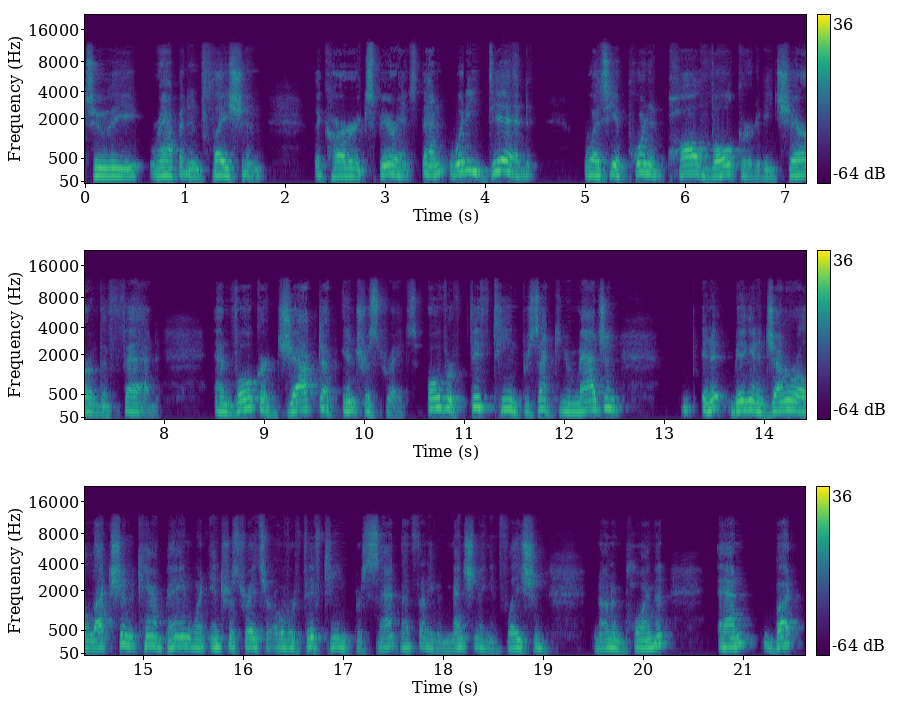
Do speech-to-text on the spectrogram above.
to the rampant inflation the Carter experienced. Then what he did was he appointed Paul Volcker to be chair of the Fed. And Volcker jacked up interest rates over 15%. Can you imagine in it, being in a general election campaign when interest rates are over 15%? That's not even mentioning inflation and unemployment. And but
